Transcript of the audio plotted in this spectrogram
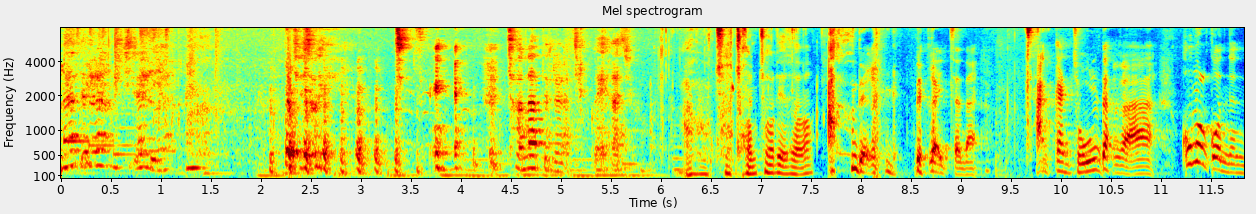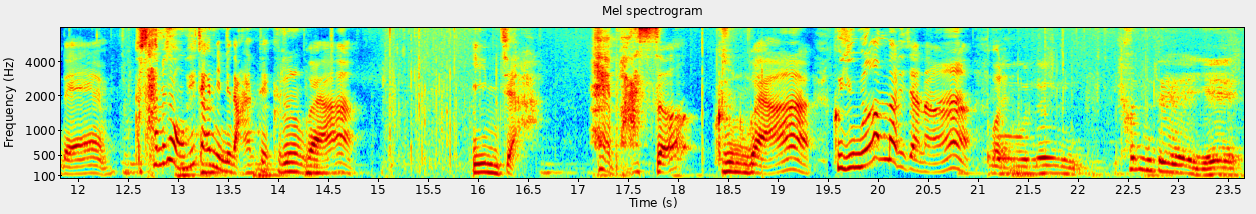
전화 들으라고 지랄이야. 죄송해요. 죄송해요. 전화 들으라 자꾸 해가지고. 아유, 저 전철에서 아유, 내가 내가 있잖아. 잠깐 졸다가 꿈을 꿨는데 그 삼성 회장님이 나한테 그러는 거야. 임자 해봤어? 그러는 거야. 그 유명한 말이잖아. 저는 현대의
